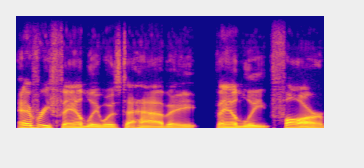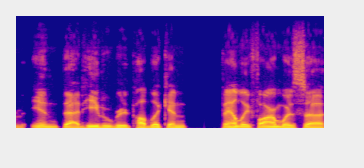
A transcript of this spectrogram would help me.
every family was to have a family farm in that Hebrew Republic, and family farm was uh,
